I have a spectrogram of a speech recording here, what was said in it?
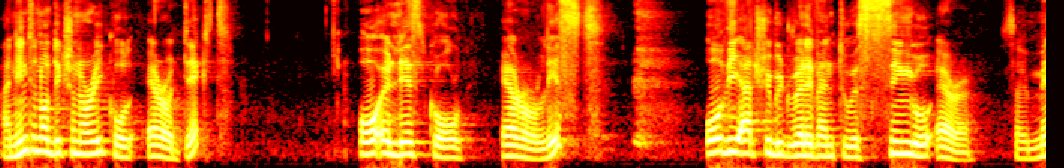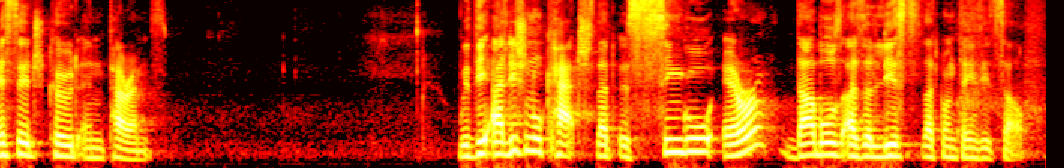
an internal dictionary called error_dict, or a list called error list, or the attribute relevant to a single error, so message, code, and params. With the additional catch that a single error doubles as a list that contains itself.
